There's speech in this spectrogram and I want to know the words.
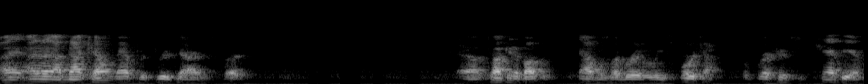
I, I am not counting that for three times, but uh, talking about novels I've read at least four times. So Breakfast of Champions.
